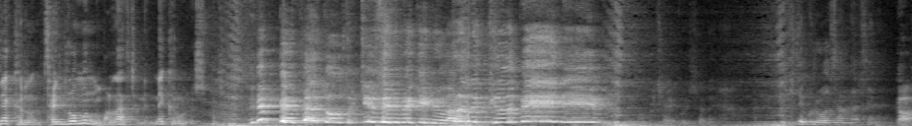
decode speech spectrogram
Ne kırıl sendromun mu var lan senin? Ne kırılıyorsun? Beyefendi oldukça üzerime geliyorlar. Buranın kralı benim. Bir çay koysana ya. İki de kruvasan versene. Yok.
